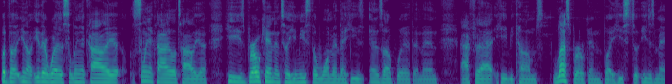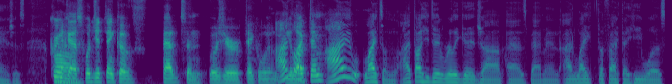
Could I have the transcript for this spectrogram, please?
But the you know either whether Selina Kyle, Selina Kyle, or Talia, he's broken until he meets the woman that he ends up with, and then after that he becomes less broken, but he still he just manages. Creamcast, what'd you think of Pattinson? What was your takeaway? I you thought- liked him? I liked him. I thought he did a really good job as Batman. I liked the fact that he was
